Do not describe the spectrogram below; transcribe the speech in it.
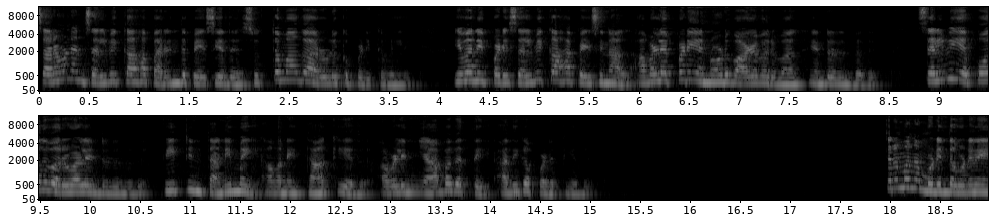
சரவணன் செல்விக்காக பரிந்து பேசியது சுத்தமாக அருளுக்கு பிடிக்கவில்லை. இவன் இப்படி செல்விக்காக பேசினால் அவள் எப்படி என்னோடு வாழ வருவாள்? என்றிருந்தது. செல்வி எப்போது வருவாள்? என்றிருந்தது. வீட்டின் தனிமை அவனை தாக்கியது அவளின் ஞாபகத்தை அதிகப்படுத்தியது. திருமணம் முடிந்தவுடனே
